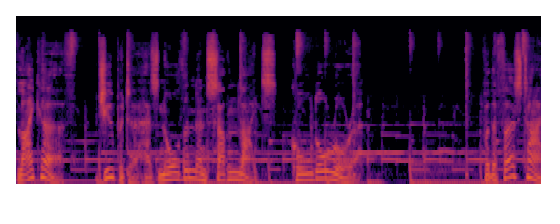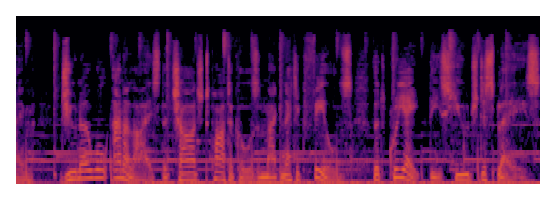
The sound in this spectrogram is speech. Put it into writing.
Like Earth, Jupiter has northern and southern lights called aurora. For the first time, Juno will analyze the charged particles and magnetic fields that create these huge displays.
